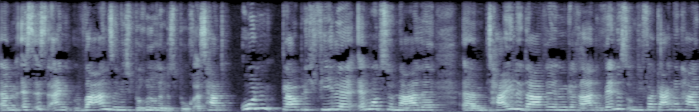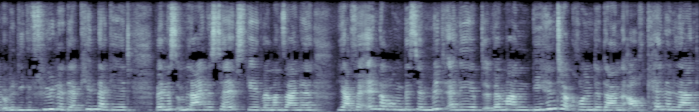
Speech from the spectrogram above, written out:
Ähm, es ist ein wahnsinnig berührendes Buch. Es hat unglaublich viele emotionale ähm, Teile darin, gerade wenn es um die Vergangenheit oder die Gefühle der Kinder geht, wenn es um Linus selbst geht, wenn man seine ja, Veränderungen ein bisschen miterlebt, wenn man die Hintergründe dann auch kennenlernt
